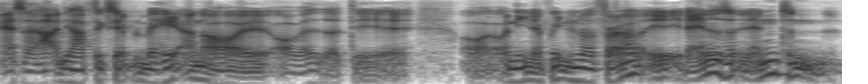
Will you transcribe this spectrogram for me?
altså jeg har lige haft et eksempel med herren og, øh, og hvad hedder det øh, og, og 9. april 1940. Et andet, en anden sådan,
